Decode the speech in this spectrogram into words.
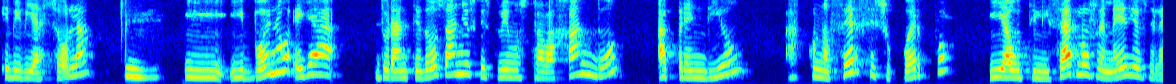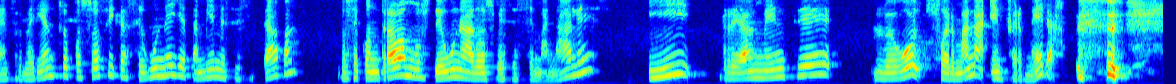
que vivía sola. Mm. Y, bueno, ella durante dos años que estuvimos trabajando aprendió a conocerse su cuerpo y a utilizar los remedios de la enfermería antroposófica según ella también necesitaba. Nos encontrábamos de una a dos veces semanales y realmente luego su hermana enfermera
